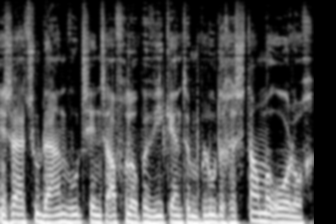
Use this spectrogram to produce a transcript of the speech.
In Zuid-Soedan woedt sinds afgelopen weekend een bloedige stammenoorlog.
